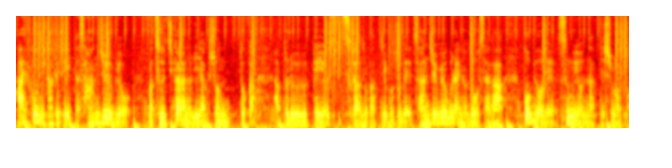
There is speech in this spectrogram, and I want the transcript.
iPhone にかけていた30秒、まあ、通知からのリアクションとか Apple Pay を使うとかっていうことで30秒ぐらいの動作が5秒で済むようになってしまうと。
